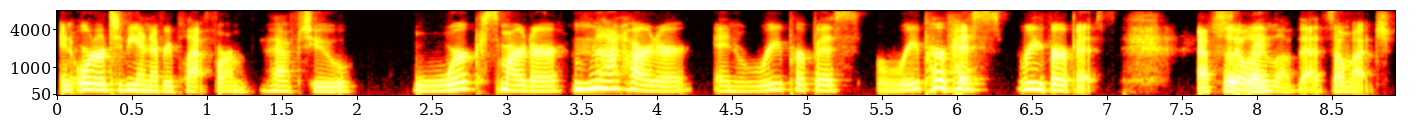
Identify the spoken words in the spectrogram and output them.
In order to be on every platform, you have to work smarter, not harder, and repurpose, repurpose, repurpose. Absolutely. So I love that so much.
